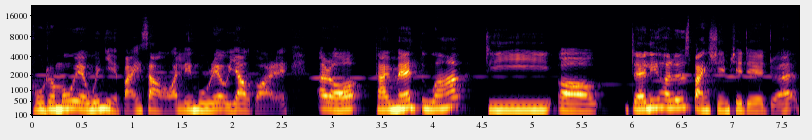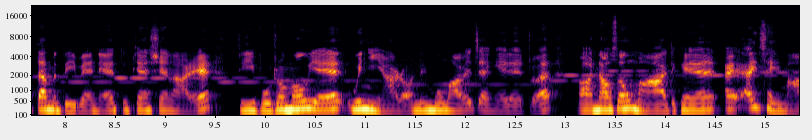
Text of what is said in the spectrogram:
Voldemort ရဲ့ဝိညာဉ်ပိုင်းဆောင်ကလင်မိုထဲကိုရောက်သွားတယ်အဲ့တော့ဒါပေမဲ့သူကဒီအာ Daily Hollows ပိုင်ရှင်ဖြစ်တဲ့အတွက်အသက်မသေးပဲနဲ့သူပြန်ရှင်းလာတယ်ဒီ Voldemort ရဲ့ဝိညာဉ်ကတော့လင်မိုမှာပဲကြံခဲ့တဲ့အတွက်အာနောက်ဆုံးမှာတကယ်အဲ့အဲ့ချိန်မှာ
